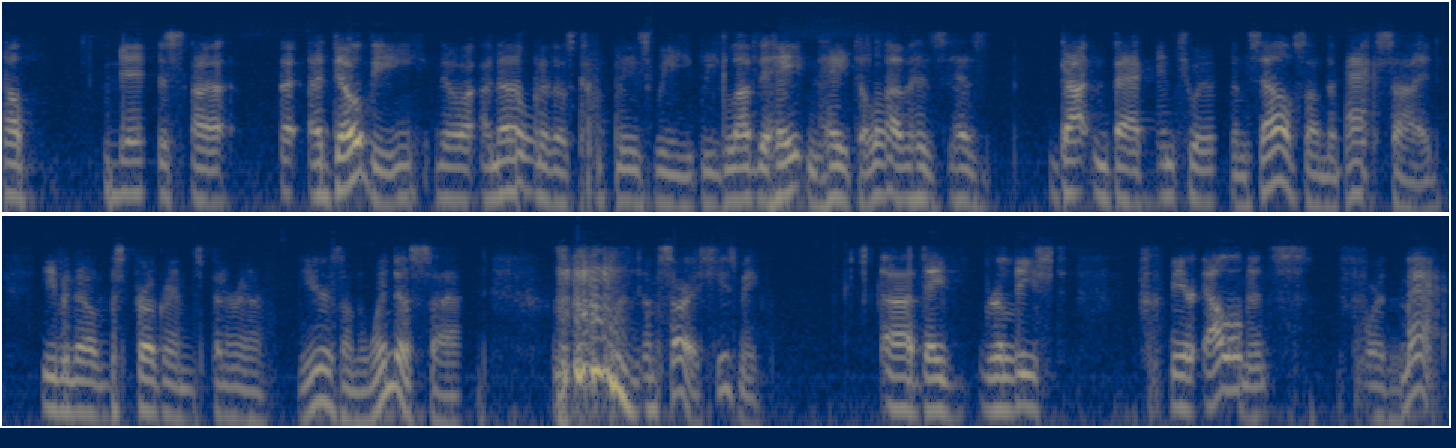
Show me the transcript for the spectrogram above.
Now, there's uh, Adobe, you know, another one of those companies we, we love to hate and hate to love, has has gotten back into it themselves on the Mac side, even though this program has been around years on the Windows side. I'm sorry, excuse me. Uh, they've released Premiere Elements for the Mac.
